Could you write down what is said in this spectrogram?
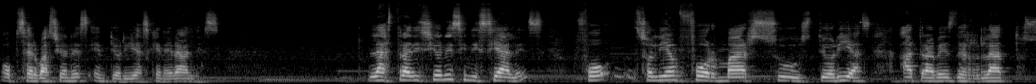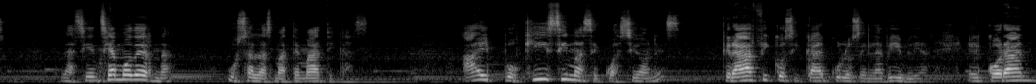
observaciones en teorías generales. Las tradiciones iniciales solían formar sus teorías a través de relatos. La ciencia moderna usa las matemáticas. Hay poquísimas ecuaciones, gráficos y cálculos en la Biblia, el Corán,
